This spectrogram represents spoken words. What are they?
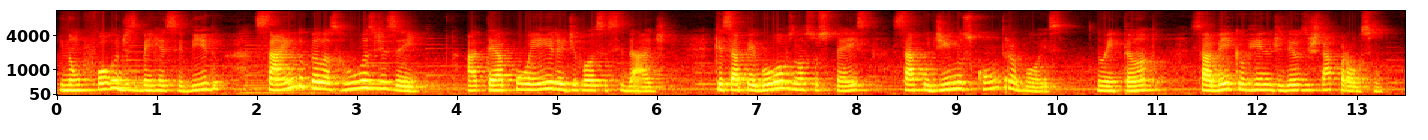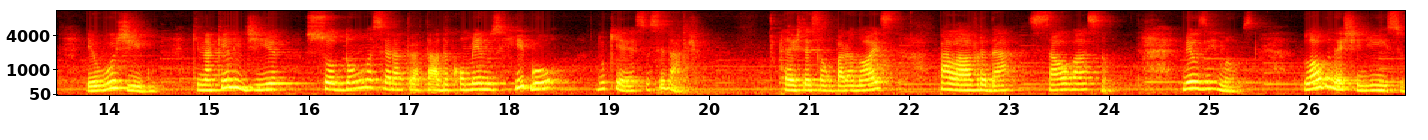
e não fordes bem recebido, saindo pelas ruas, dizei: Até a poeira de vossa cidade, que se apegou aos nossos pés, sacudimos contra vós. No entanto, Sabei que o reino de Deus está próximo. Eu vos digo que naquele dia Sodoma será tratada com menos rigor do que essa cidade. Estas são para nós palavra da salvação. Meus irmãos, logo neste início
